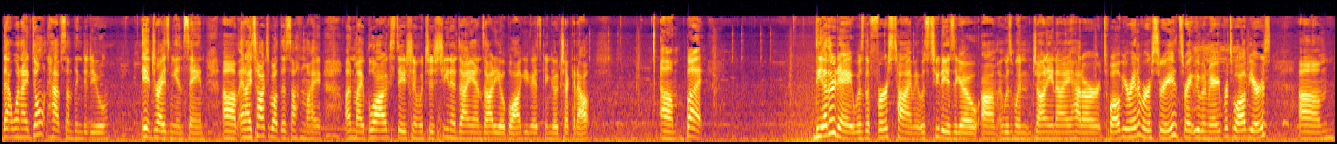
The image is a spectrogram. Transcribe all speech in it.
that when I don't have something to do, it drives me insane. Um, and I talked about this on my on my blog station, which is Sheena Diane's audio blog. You guys can go check it out. Um, but the other day was the first time. It was two days ago. Um, it was when Johnny and I had our 12 year anniversary. It's right. We've been married for 12 years. Um,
